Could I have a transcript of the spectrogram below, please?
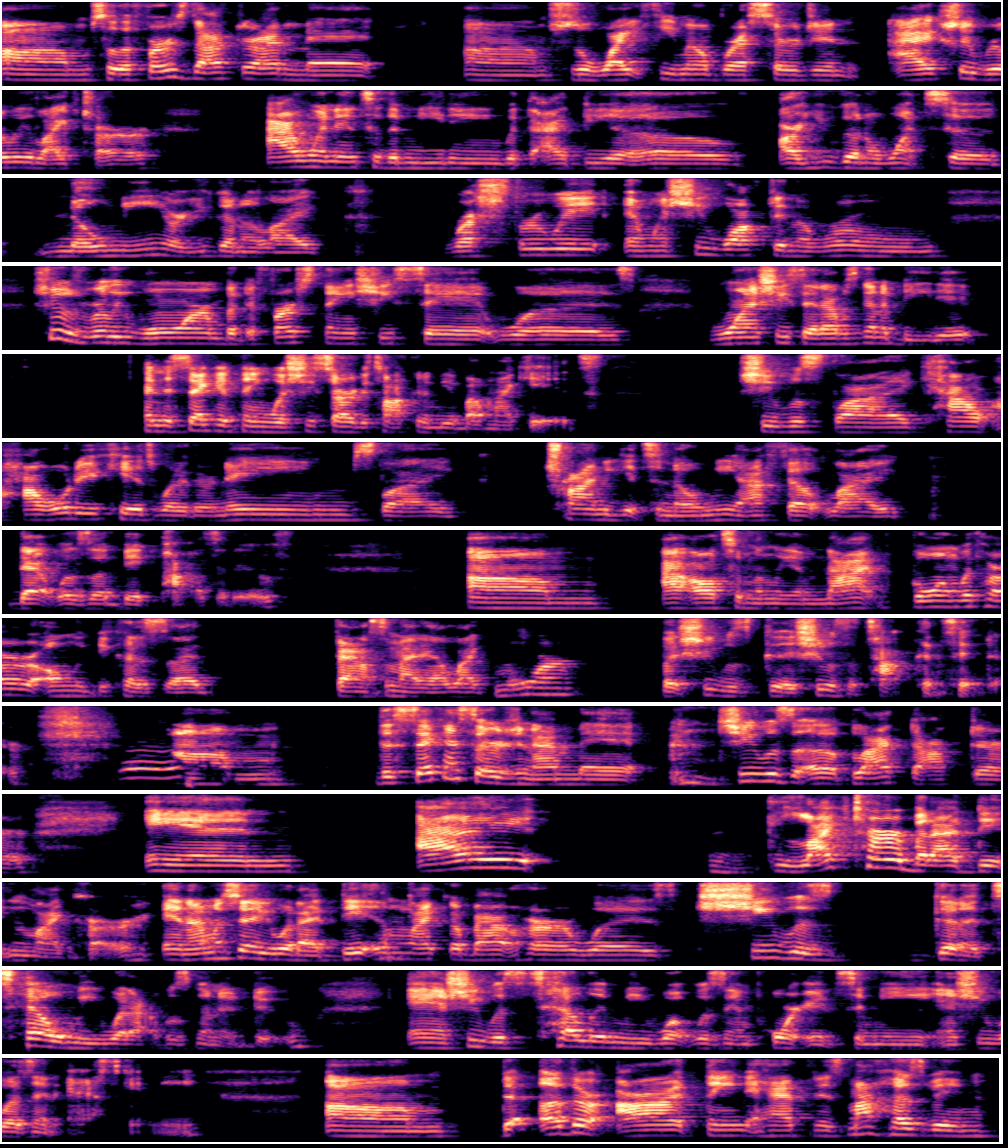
Um, so the first doctor I met, um, she's a white female breast surgeon. I actually really liked her. I went into the meeting with the idea of, are you going to want to know me? Are you going to like rush through it? And when she walked in the room, she was really warm. But the first thing she said was, one, she said I was going to beat it. And the second thing was she started talking to me about my kids. She was like, how, how old are your kids? What are their names? Like trying to get to know me. I felt like that was a big positive. Um, I ultimately am not going with her only because I found somebody I like more, but she was good. She was a top contender. Um, the second surgeon I met, she was a black doctor, and I liked her, but I didn't like her. And I'm gonna tell you what I didn't like about her was she was gonna tell me what I was gonna do. And she was telling me what was important to me, and she wasn't asking me. Um, the other odd thing that happened is my husband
